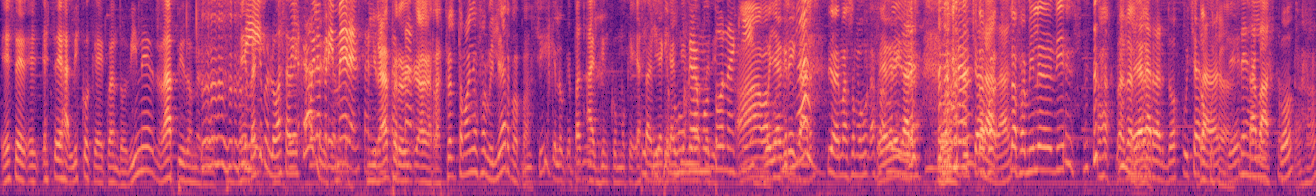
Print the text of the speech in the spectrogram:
es el- el- este Jalisco que cuando vine rápido me lo, me- Sí, ¿verdad que me lo vas a dejar. Fue la Me primera en salir. Mira, pero agarraste el tamaño familiar, papá. Sí, que lo que pasa, alguien como que ya sabía sí, que como alguien un me montón aquí. Ah, Voy a agregar, Y además somos una voy a familia. agregar dos La, fa- cucharadas. la familia de 10. Ajá, Voy a agarrar dos cucharadas, cucharadas. de, De tabasco. Ajá.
